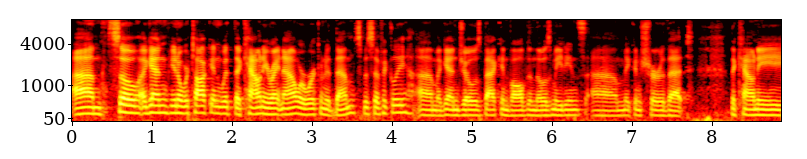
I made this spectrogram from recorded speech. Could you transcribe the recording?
Um, so again, you know, we're talking with the county right now. We're working with them specifically. Um, again, Joe's back involved in those meetings, um, making sure that the county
